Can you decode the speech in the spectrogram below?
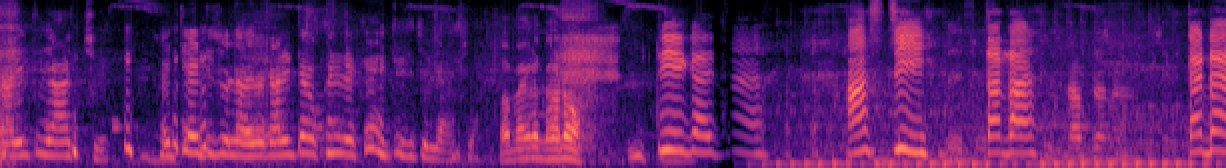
গাড়িতে যাচ্ছ হেঁটে হেঁটে চলে আসবে গাড়িটা ওখানে রেখে হেঁটে হেঁটে চলে আসবে। ধরো ঠিক আছে হ্যাঁ, আসছি টাটা। টাটা।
